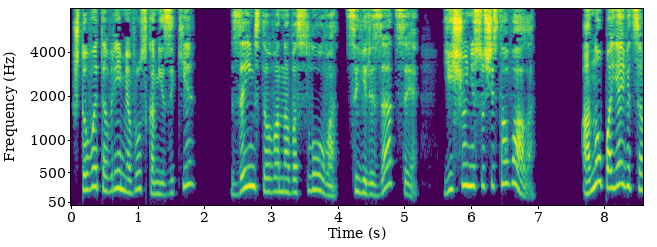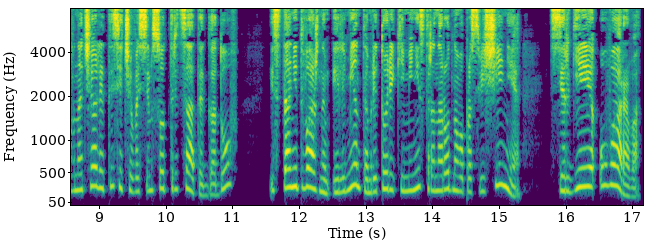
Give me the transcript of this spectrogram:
что в это время в русском языке заимствованного слова «цивилизация» еще не существовало. Оно появится в начале 1830-х годов и станет важным элементом риторики министра народного просвещения Сергея Уварова,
